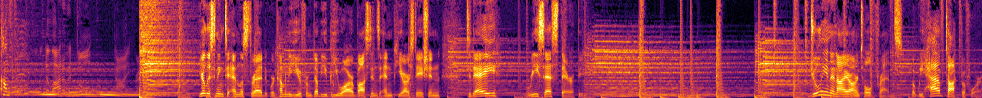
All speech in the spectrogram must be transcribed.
comfortable. A lot of adult die. You're listening to Endless Thread. We're coming to you from WBUR, Boston's NPR station. Today, recess therapy. Julian and I aren't old friends, but we have talked before.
